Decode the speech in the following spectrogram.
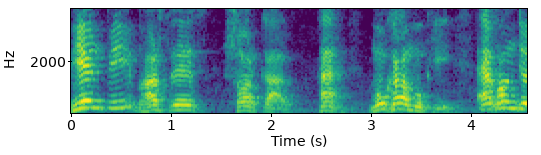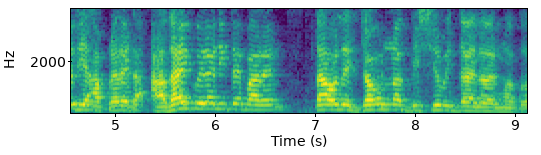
বিএনপি ভার্সেস সরকার হ্যাঁ মুখামুখি। এখন যদি আপনারা এটা আদায় করে নিতে পারেন, তাহলে জগন্নাথ বিশ্ববিদ্যালয়ের মতো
